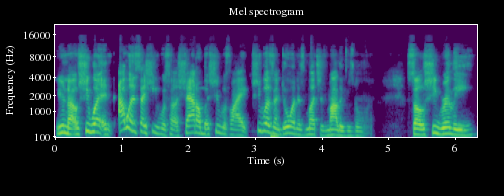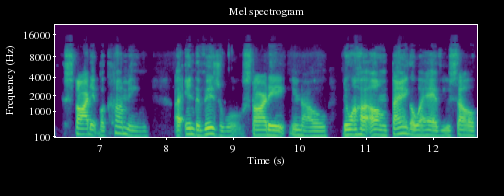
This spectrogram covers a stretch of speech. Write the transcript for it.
you know, she wasn't, I wouldn't say she was her shadow, but she was like, she wasn't doing as much as Molly was doing. So she really started becoming an individual, started, you know, doing her own thing or what have you. So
